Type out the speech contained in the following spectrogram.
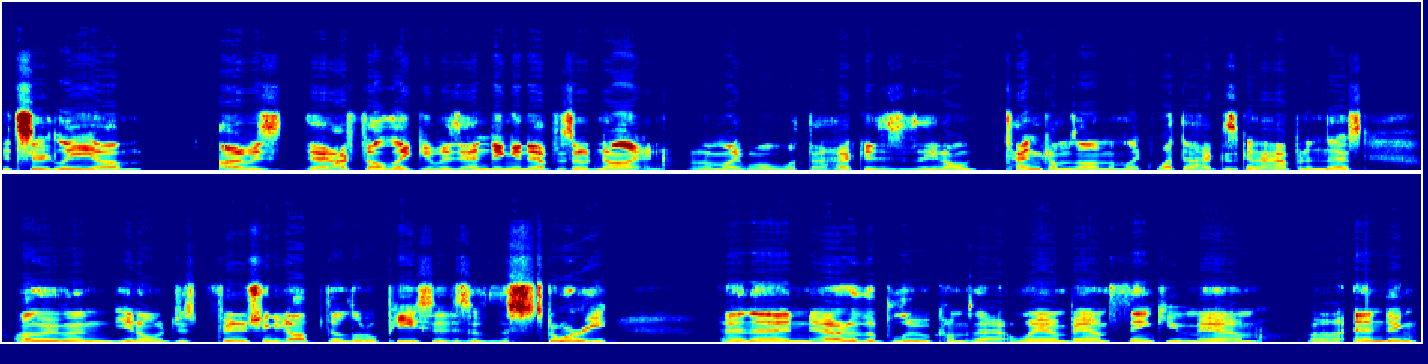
it certainly. Um, I was. I felt like it was ending in episode nine, and I'm like, well, what the heck is? You know, ten comes on. I'm like, what the heck is going to happen in this? Other than you know, just finishing up the little pieces of the story, and then out of the blue comes that wham bam, thank you, ma'am, uh, ending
